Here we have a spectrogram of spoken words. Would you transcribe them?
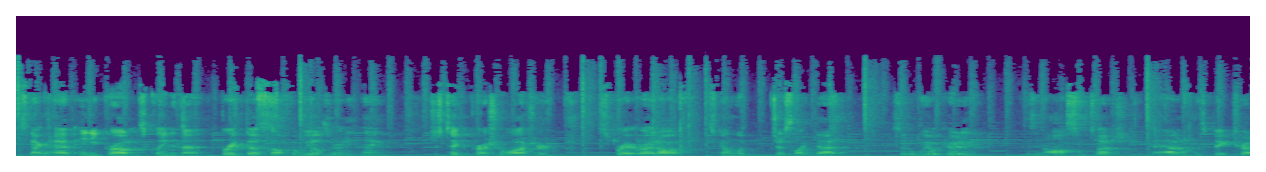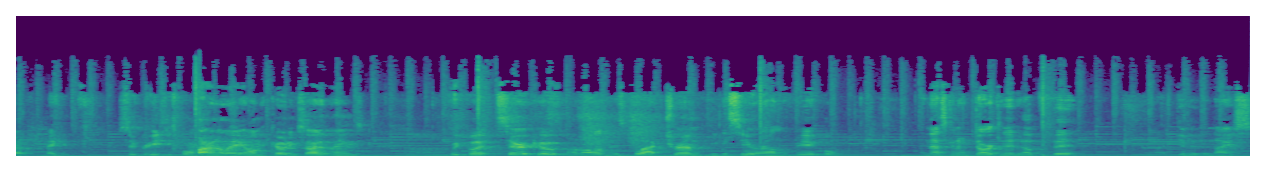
it's not gonna have any problems cleaning that brake dust off the wheels or anything. Just take a pressure washer, spray it right off. It's gonna look just like that. So the wheel coating is an awesome touch to add on this big truck, to make it super easy for them. Finally, on the coating side of things, we put Cerakote on all of this black trim you can see around the vehicle. And that's gonna darken it up a bit, uh, give it a nice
